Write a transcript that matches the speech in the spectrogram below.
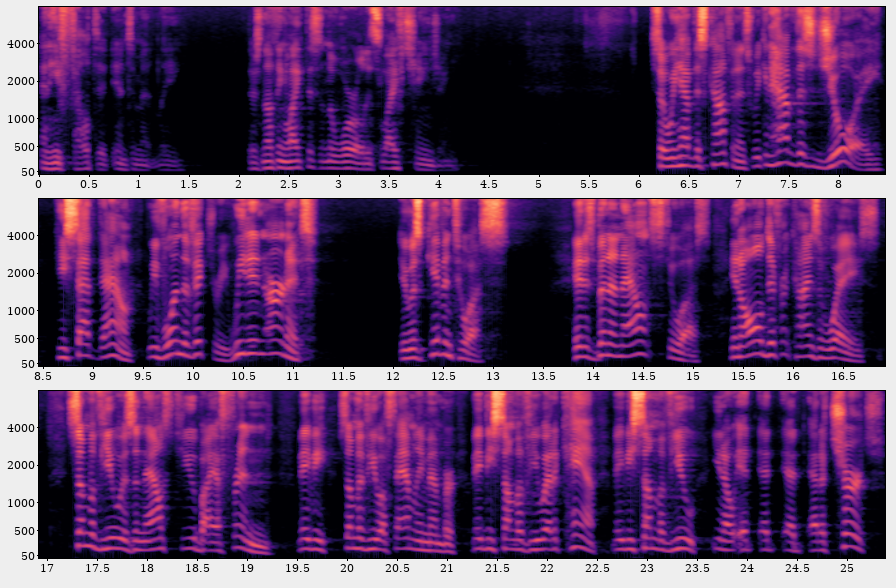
and He felt it intimately. There's nothing like this in the world, it's life changing. So we have this confidence. We can have this joy. He sat down. We've won the victory. We didn't earn it, it was given to us. It has been announced to us in all different kinds of ways. Some of you was announced to you by a friend. Maybe some of you a family member. Maybe some of you at a camp. Maybe some of you, you know, at, at, at a church.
